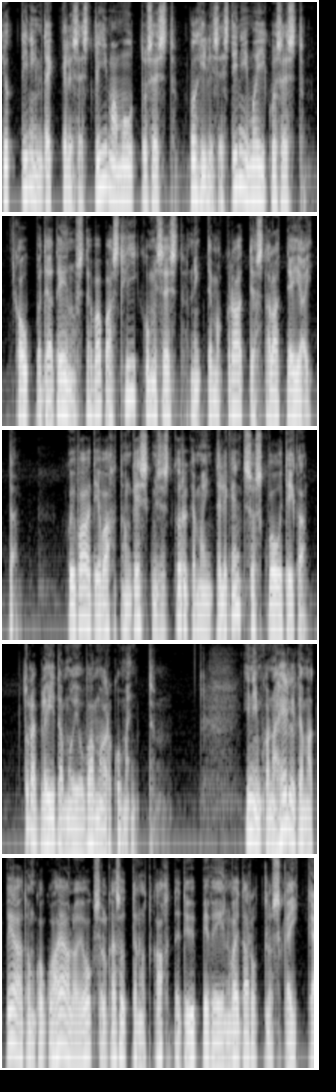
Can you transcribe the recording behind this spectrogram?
jutt inimtekkelisest kliimamuutusest, põhilisest inimõigusest, kaupade ja teenuste vabast liikumisest ning demokraatiast alati ei aita. kui vaadivaht on keskmisest kõrgema intelligentsuskvoodiga, tuleb leida mõjuvam argument. inimkonna helgemad pead on kogu ajaloo jooksul kasutanud kahte tüüpi veenvaid arutluskäike.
